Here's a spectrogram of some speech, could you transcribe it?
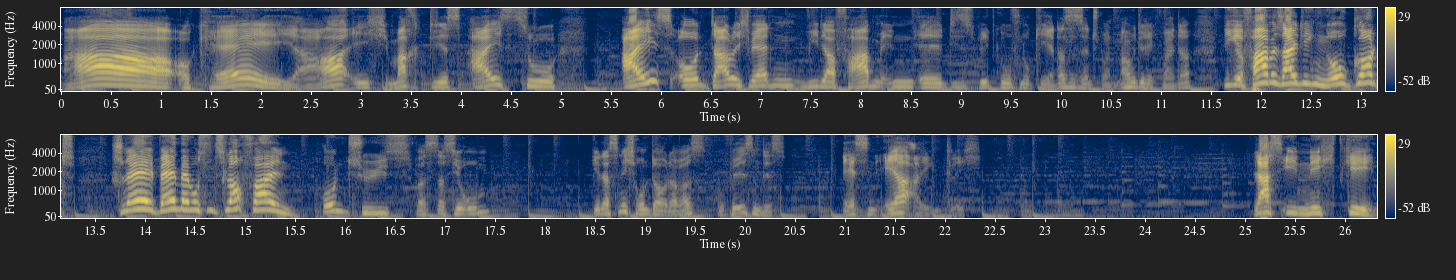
Ah, okay. Ja, ich mache das Eis zu Eis und dadurch werden wieder Farben in äh, dieses Bild gerufen. Okay, ja, das ist entspannt. Machen wir direkt weiter. Die Gefahr beseitigen. Oh Gott. Schnell. Bam, Bam muss ins Loch fallen. Und tschüss. Was ist das hier oben? Geht das nicht runter oder was? Wofür ist denn das? Essen er eigentlich? Lass ihn nicht gehen.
